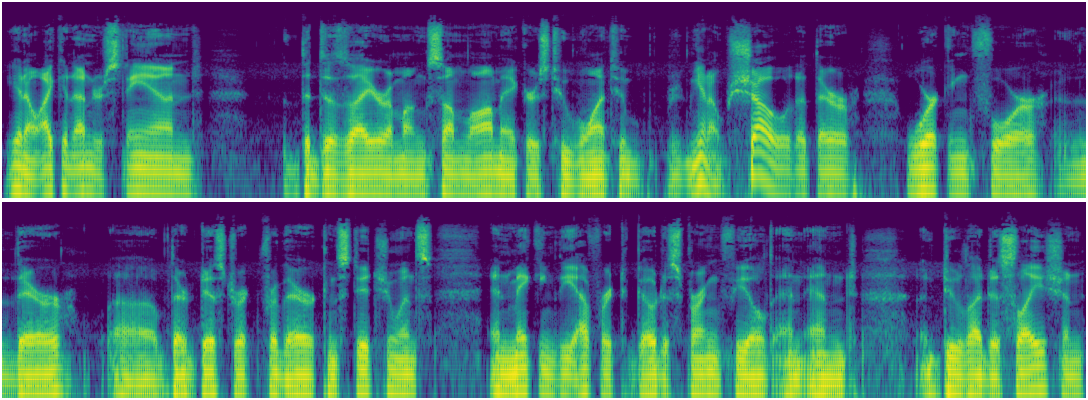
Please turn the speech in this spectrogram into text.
you know, I can understand the desire among some lawmakers to want to, you know, show that they're working for their uh, their district for their constituents and making the effort to go to Springfield and and do legislation.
